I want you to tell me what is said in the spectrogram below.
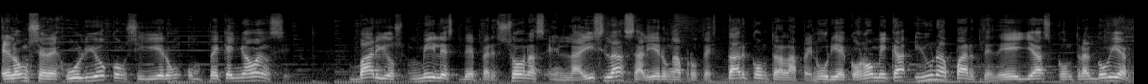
El 11 de julio consiguieron un pequeño avance. Varios miles de personas en la isla salieron a protestar contra la penuria económica y una parte de ellas contra el gobierno.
